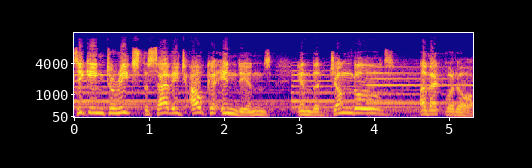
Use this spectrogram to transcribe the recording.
seeking to reach the savage Auca Indians in the jungles of Ecuador.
